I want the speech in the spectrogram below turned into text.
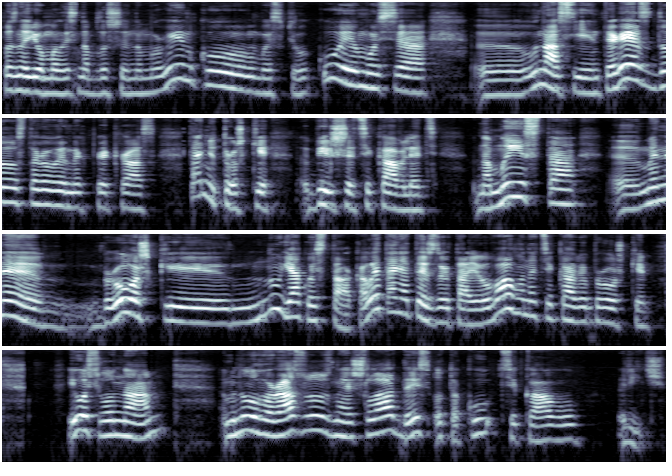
познайомились на блошиному ринку, ми спілкуємося. е, У нас є інтерес до старовинних прикрас. Таню трошки більше цікавлять намиста, е, мене брошки, ну, якось так. Але Таня теж звертає увагу на цікаві брошки. І ось вона минулого разу знайшла десь отаку цікаву річ.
